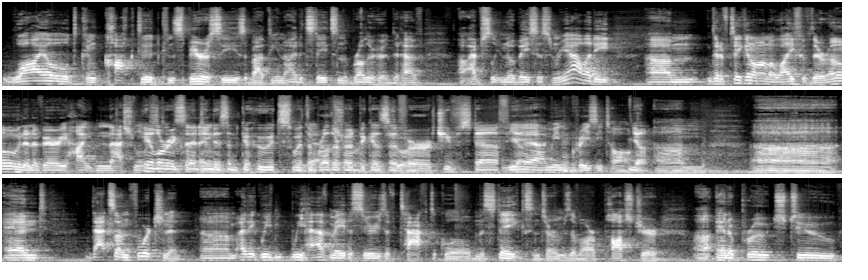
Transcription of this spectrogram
wild, concocted conspiracies about the United States and the Brotherhood that have uh, absolutely no basis in reality, um, that have taken on a life of their own in a very heightened national. Hillary Clinton setting. is in cahoots with yeah, the Brotherhood sure, because sure. of her chief of staff. Yeah, yeah I mean, crazy talk. Yeah. Um, uh, and that's unfortunate. Um, I think we, we have made a series of tactical mistakes in terms of our posture uh, and approach to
